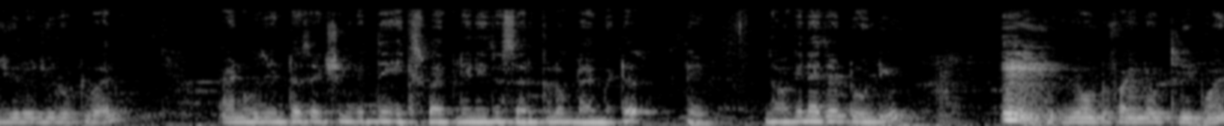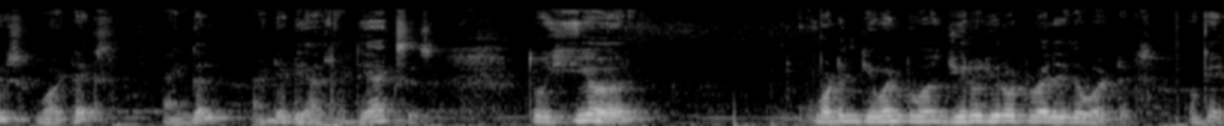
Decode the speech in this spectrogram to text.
0 0 12 and whose intersection with the xy plane is a circle of diameter 10 now again as i told you we want to find out three points vertex angle and the drs of the axis. So here what is given to us? 0 0 12 is the vertex okay?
